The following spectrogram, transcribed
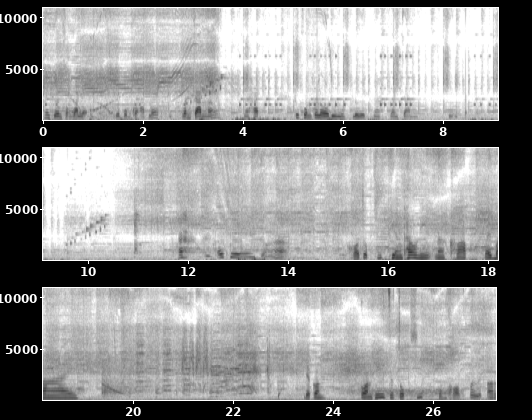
ไม่เกินสองวันแหละ เดี๋ยวผมก็อัพแล้ววันจันทร์มั้งนะครับ ทุกคนก็รอดูเลยนะวันจันทร์โอเคอะโอเคก็ขอจบคลิปเพียงเท่านี้นะครับ บ๊ายบาย เดี๋ยวก่อน ก่อนที่จะจบคลิป ผมขอเปิดอะไร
